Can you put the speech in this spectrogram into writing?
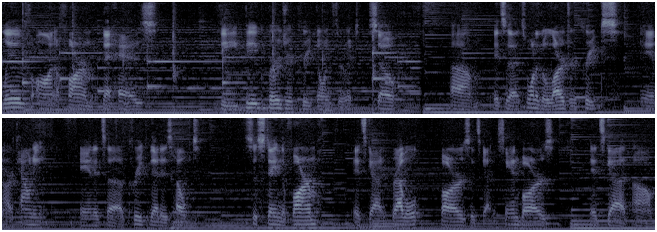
live on a farm that has the big Berger Creek going through it. So um, it's, a, it's one of the larger creeks in our county and it's a creek that has helped sustain the farm. It's got gravel bars, it's got sandbars, it's got um,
